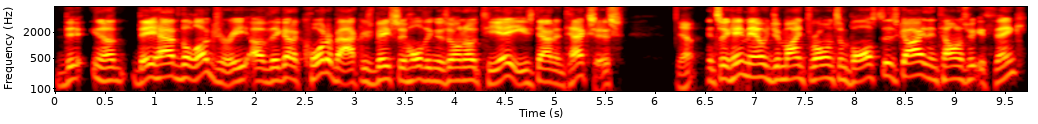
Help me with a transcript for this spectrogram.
they, you know, they have the luxury of they got a quarterback who's basically holding his own OTAs down in Texas. Yeah, It's like, hey man, would you mind throwing some balls to this guy and then telling us what you think?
